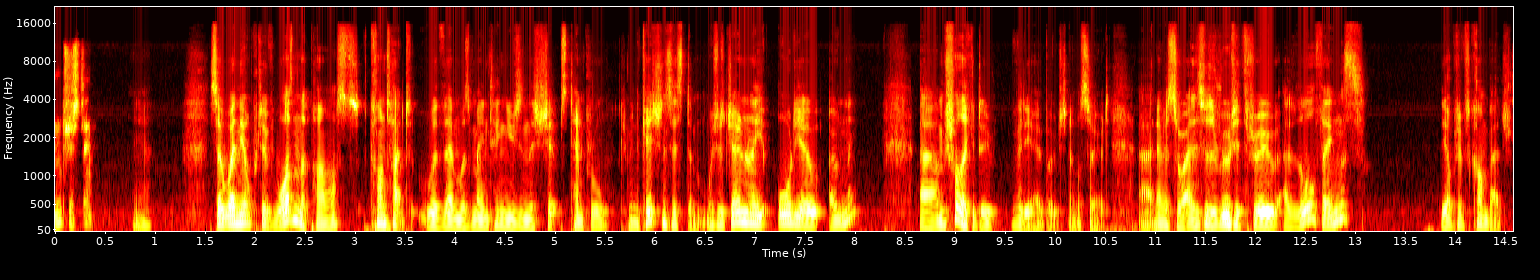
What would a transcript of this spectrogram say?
Interesting. Yeah. So when the operative was in the past, contact with them was maintained using the ship's temporal communication system, which was generally audio only. Uh, I'm sure they could do video, but we just never saw it. Uh, never saw it. And this was routed through, as with all things, the operative's com badge.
